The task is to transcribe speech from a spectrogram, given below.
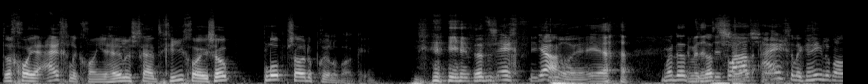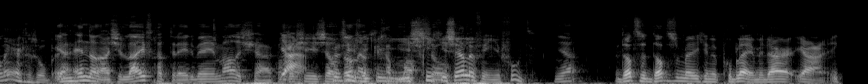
dan gooi je eigenlijk gewoon je hele strategie, gooi je zo, plop, zo de prullenbak in. Dat is echt, ja. mooi, ja. Maar dat, Ja, maar dat, slaat eigenlijk helemaal nergens op. Ja, en dan als je live gaat treden, ben je helemaal de sjaak. Want als je jezelf precies, dan je, gaat je schiet jezelf in je voet. Ja, Dat is, dat is een beetje het probleem. En daar, ja, ik,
